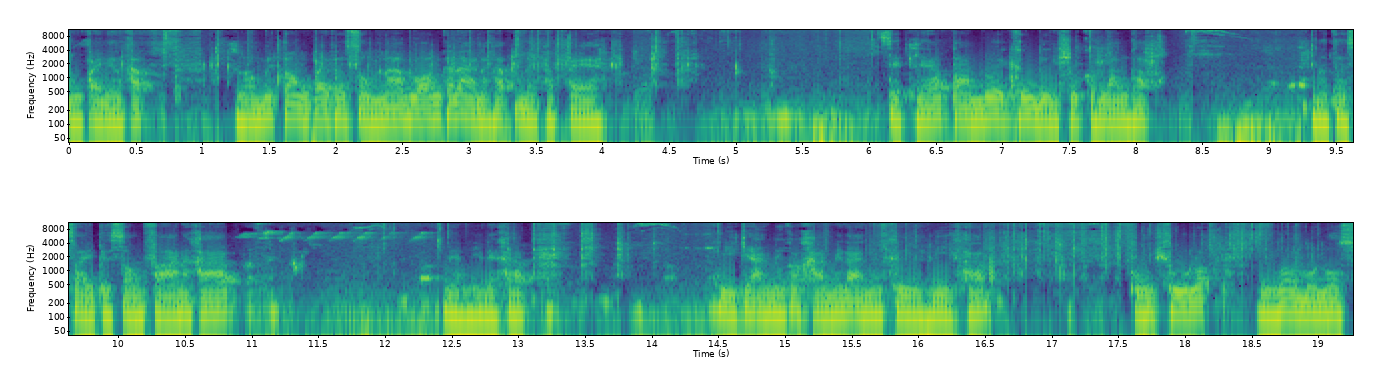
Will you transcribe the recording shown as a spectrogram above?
ลงไปเลยนะครับ เราไม่ต้องไปผสมน้ำร้อนก็ได้นะครับ ในกาแฟ เสร็จแล้วตามด้วยเครื่องดื่มชูกำลังครับ เราจะใส่ไปสองฝานะครับอย่างนี้นะครับ อีกอย่างหนึ่งก็ขาดไม่ได้นั่นคือนี่ครับ งชูรสหรือว่าโมโนโซ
